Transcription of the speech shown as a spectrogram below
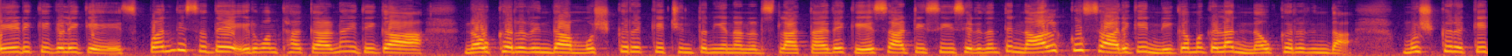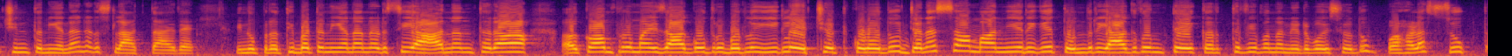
ಬೇಡಿಕೆಗಳಿಗೆ ಸ್ಪಂದಿಸದೇ ಇರುವಂತಹ ಕಾರಣ ಇದೀಗ ನೌಕರರಿಂದ ಮುಷ್ಕರಕ್ಕೆ ಚಿಂತನೆಯನ್ನ ನಡೆಸಲಾಗ್ತಾ ಇದೆ. ಕೆಎಸ್ಆರ್ಟಿಸಿ ಸೇರಿದಂತೆ ನಾಲ್ಕು ಸಾರಿಗೆ ನಿಗಮಗಳ ನೌಕರರಿಂದ ಮುಷ್ಕರಕ್ಕೆ ಚಿಂತನೆಯನ್ನ ನಡೆಸಲಾಗ್ತಾ ಇದೆ. ಇನ್ನು ಪ್ರತಿಭಟನೆಯನ್ನ ನಡೆಸಿ ಆ ನಂತರ ಕಾಂಪ್ರಮೈಸ್ ಆಗೋದ್ರ ಬದಲು ಈಗಲೇ ಎಚ್ಚೆತ್ತುಕೊಳ್ಳೋದು ಜನಸಾಮಾನ್ಯರಿಗೆ ತೊಂದರೆಯಾಗದಂತೆ ಕರ್ತವ್ಯವನ್ನ ನಿರ್ವಹಿಸೋದು ಬಹಳ ಸೂಕ್ತ.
